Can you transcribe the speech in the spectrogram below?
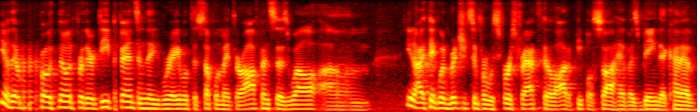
you know, they're both known for their defense, and they were able to supplement their offense as well. Um, you know, I think when Richardson was first drafted, a lot of people saw him as being that kind of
